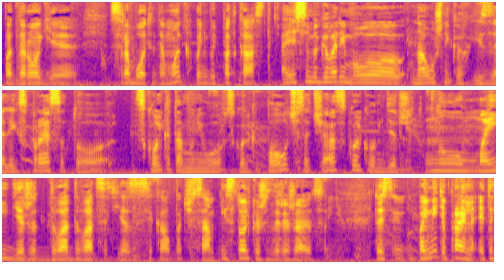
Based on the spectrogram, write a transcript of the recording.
по дороге с работы домой какой-нибудь подкаст. А если мы говорим о наушниках из Алиэкспресса, то сколько там у него, сколько, полчаса, час, сколько он держит? Ну, мои держат 2.20, я засекал по часам, и столько же заряжаются. То есть, поймите правильно, это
